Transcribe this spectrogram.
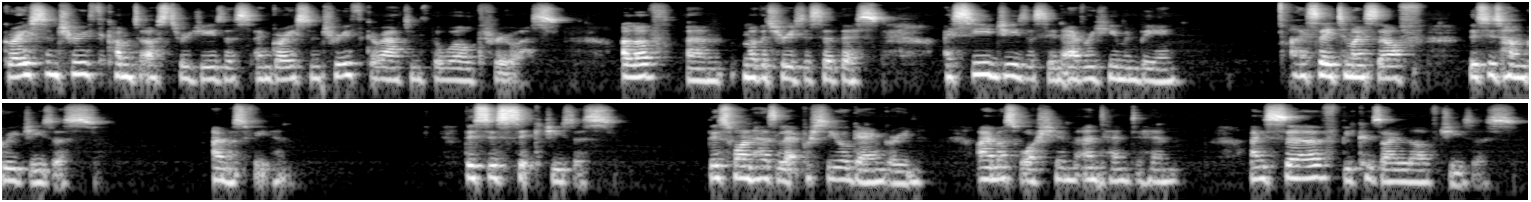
Grace and truth come to us through Jesus, and grace and truth go out into the world through us. I love, um, Mother Teresa said this I see Jesus in every human being. I say to myself, This is hungry Jesus. I must feed him. This is sick Jesus. This one has leprosy or gangrene. I must wash him and tend to him. I serve because I love Jesus.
